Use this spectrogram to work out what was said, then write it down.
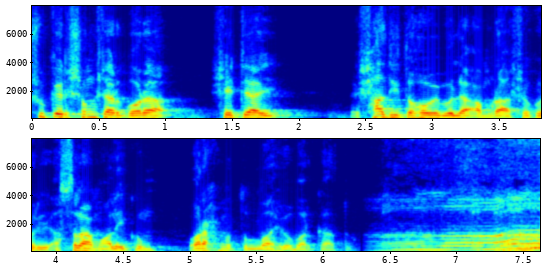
সুখের সংসার গড়া, সেটাই সাধিত হবে বলে আমরা আশা করি। আসসালামু আলাইকুম। ওরহমতুল্লাহ বারকাতু Allah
